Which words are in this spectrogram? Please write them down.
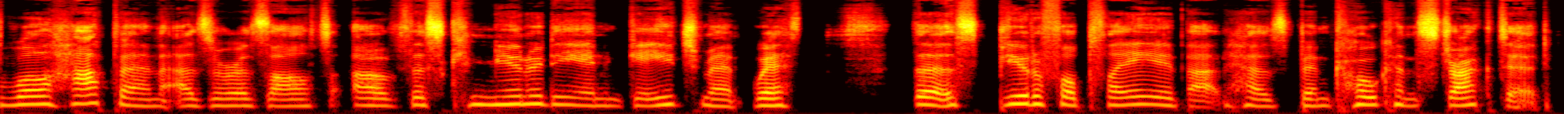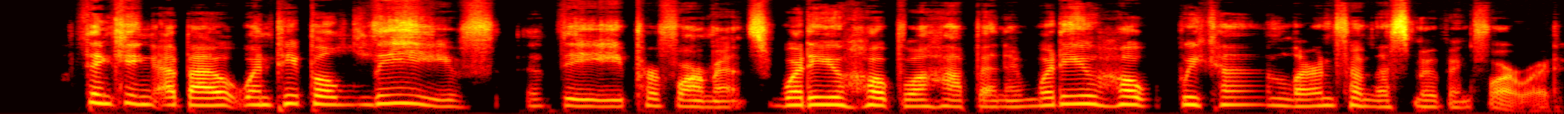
will happen as a result of this community engagement with this beautiful play that has been co constructed? Thinking about when people leave the performance, what do you hope will happen? And what do you hope we can learn from this moving forward?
